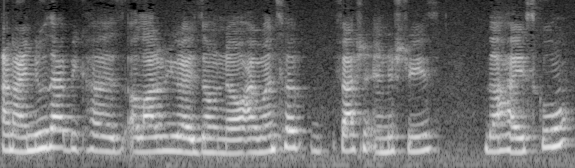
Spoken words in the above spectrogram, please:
And I knew that because a lot of you guys don't know, I went to Fashion Industries, the high school,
